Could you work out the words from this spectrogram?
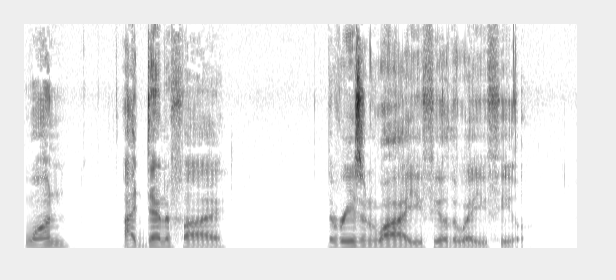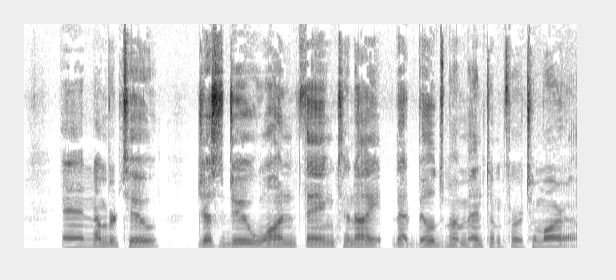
One, identify the reason why you feel the way you feel. And number two, just do one thing tonight that builds momentum for tomorrow.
